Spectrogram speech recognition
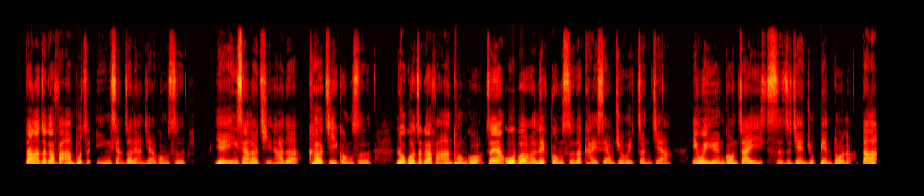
当然，这个法案不止影响这两家公司，也影响了其他的科技公司。如果这个法案通过，这样 Uber 和 Lyft 公司的开销就会增加，因为员工在一时之间就变多了。当然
